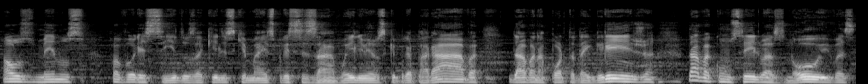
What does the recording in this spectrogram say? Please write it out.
aos menos favorecidos, aqueles que mais precisavam. Ele mesmo que preparava, dava na porta da igreja, dava conselho às noivas,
